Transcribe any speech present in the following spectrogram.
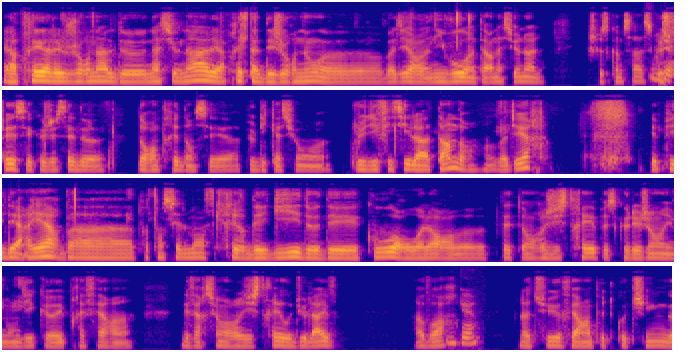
Et après, il y a le journal de national. Et après, tu as des journaux, euh, on va dire, niveau international. chose comme ça. Ce que je fais, c'est que j'essaie de, de, rentrer dans ces publications plus difficiles à atteindre, on va dire. Et puis derrière, bah, potentiellement écrire des guides, des cours, ou alors peut-être enregistrer, parce que les gens, ils m'ont dit qu'ils préfèrent des versions enregistrées ou du live à voir. Là-dessus, faire un peu de coaching.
